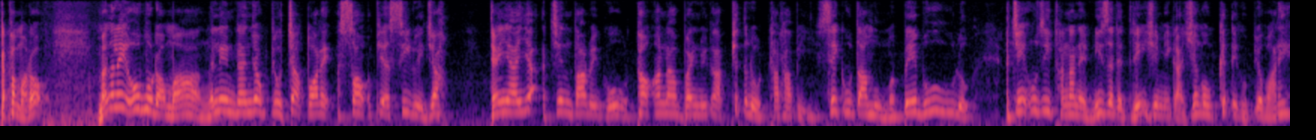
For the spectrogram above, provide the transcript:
တစ်ဖက်မှာတော့မန္တလေးအိုးဘူတော်မှာငလင်တန်းကြောင့်ပြိုကျသွားတဲ့အဆောင်အပျက်စီးတွေကြားဒဏ်ရာရအကျဉ်းသားတွေကိုထောင်အာဏာပိုင်တွေကဖြစ်တယ်လို့ထားထားပြီးစိတ်ကူးသားမှုမပေးဘူးလို့အကျဉ်းဦးစီးဌာနနဲ့နှိစက်တဲ့သတင်းရင်းမြစ်ကရန်ကုန်ခေတ်တွေကိုပြောပါတယ်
